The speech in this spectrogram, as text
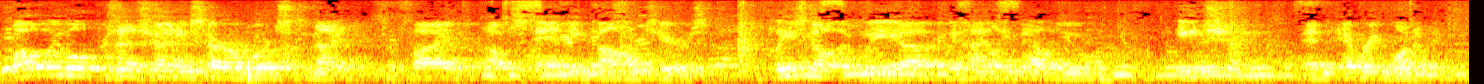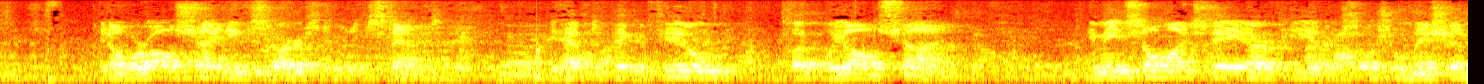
well, we will present Shining Star Awards tonight for five outstanding volunteers. Please know that we, uh, we highly value each and every one of you. You know, we're all shining stars to an extent. You have to pick a few, but we all shine. You mean so much to AARP and our social mission.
